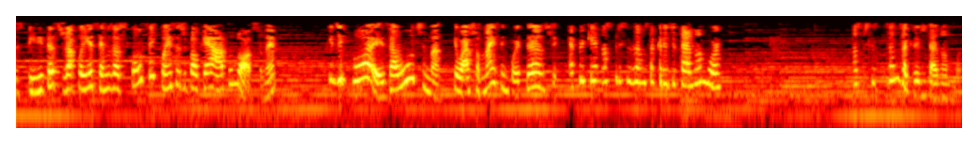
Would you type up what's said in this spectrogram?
espíritas já conhecemos as consequências de qualquer ato nosso, né? E depois, a última, que eu acho a mais importante, é porque nós precisamos acreditar no amor. Nós precisamos acreditar no amor.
